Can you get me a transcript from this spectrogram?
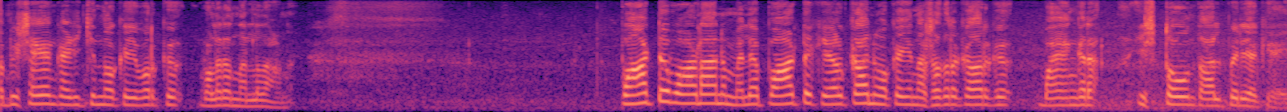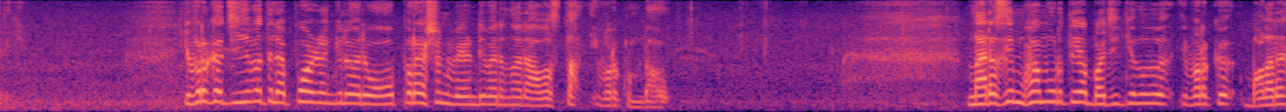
അഭിഷേകം കഴിക്കുന്നതൊക്കെ ഇവർക്ക് വളരെ നല്ലതാണ്. പാട്ട് പാടാനും അല്ലെ പാട്ട് കേൾക്കാനും ഒക്കെ ഈ നക്ഷത്രക്കാർക്ക് ഭയങ്കര ഇഷ്ടവും താല്പര്യമൊക്കെ ആയിരിക്കും. ഇവർക്ക് ജീവിതത്തിൽ എപ്പോഴെങ്കിലും ഒരു ഓപ്പറേഷൻ വേണ്ടി വരുന്ന ഒരവസ്ഥ ഇവർക്കുണ്ടാവും. നരസിംഹമൂർത്തിയെ ഭജിക്കുന്നത് ഇവർക്ക് വളരെ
